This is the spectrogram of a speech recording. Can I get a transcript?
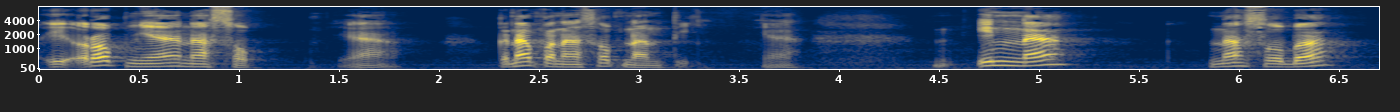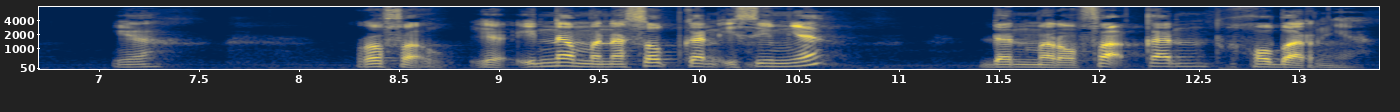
i'rabnya nasob ya. Kenapa nasob nanti ya? Inna nasoba ya rafa'u. Ya, inna menasobkan isimnya dan merofakkan khobarnya.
